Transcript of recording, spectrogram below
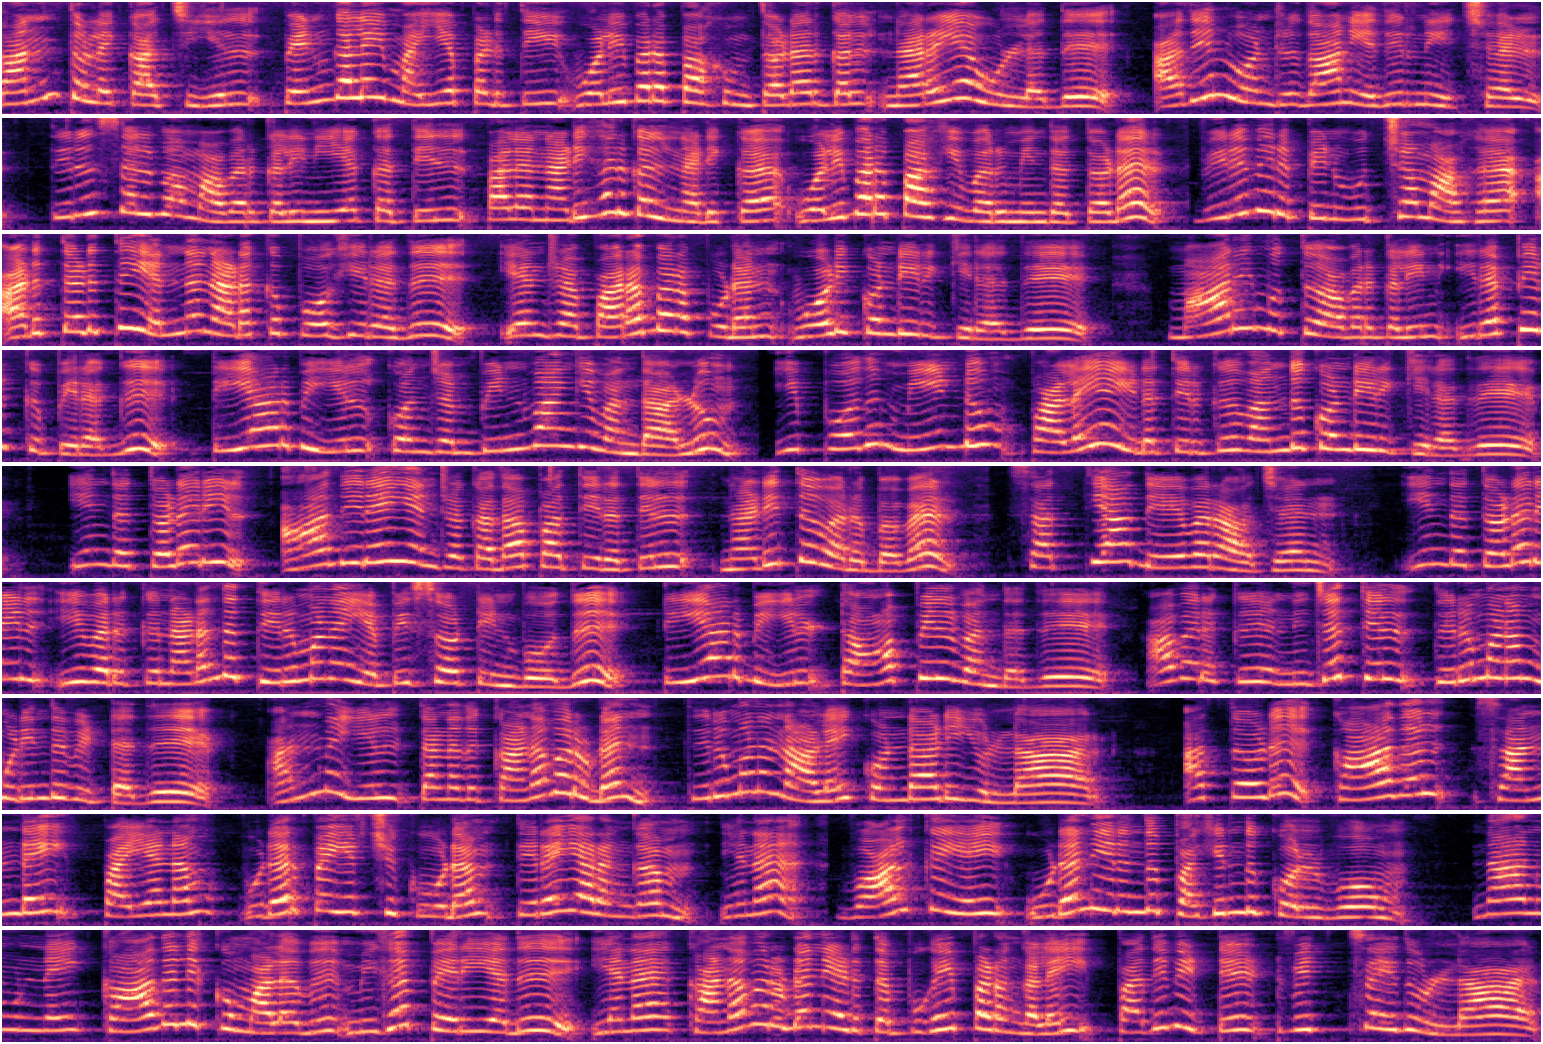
Sun தொலைக்காட்சியில் பெண்களை மையப்படுத்தி ஒளிபரப்பாகும் தொடர்கள் நிறைய உள்ளது. அதில் ஒன்றுதான் எதிர்நீச்சல். திருசெல்வம் அவர்களின் இயக்கத்தில் பல நடிகர்கள் நடிக்க ஒளிபரப்பாகி வரும் இந்த தொடர் விறுவிறுப்பின் உச்சமாக அடுத்தடுத்து என்ன நடக்கப் போகிறது என்ற பரபரப்புடன் ஓடிக்கொண்டிருக்கிறது. மாரிமுத்து அவர்களின் இறப்பிற்கு பிறகு டிஆர்பியில் கொஞ்சம் பின்வாங்கி வந்தாலும் இப்போது மீண்டும் பழைய இடத்திற்கு வந்து கொண்டிருக்கிறது. இந்த தொடரில் ஆதிரை என்ற கதாபாத்திரத்தில் நடித்து வருபவர் சத்யா தேவராஜன். இந்த தொடரில் இவருக்கு நடந்த திருமண எபிசோட்டின் போது டிஆர்பியில் டாப்பில் வந்தது. அவருக்கு நிஜத்தில் திருமணம் முடிந்துவிட்டது. அண்மையில் தனது கணவருடன் திருமண நாளை கொண்டாடியுள்ளார். அத்தோடு காதல் சண்டை பயணம் உடற்பயிற்சி கூடம் திரையரங்கம் என வாழ்க்கையை உடனிருந்து பகிர்ந்து கொள்வோம். நான் உன்னை காதலிக்கும் அளவு மிக பெரியது என கணவருடன் எடுத்த புகைப்படங்களை பதிவிட்டு ட்விட் செய்துள்ளார்.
